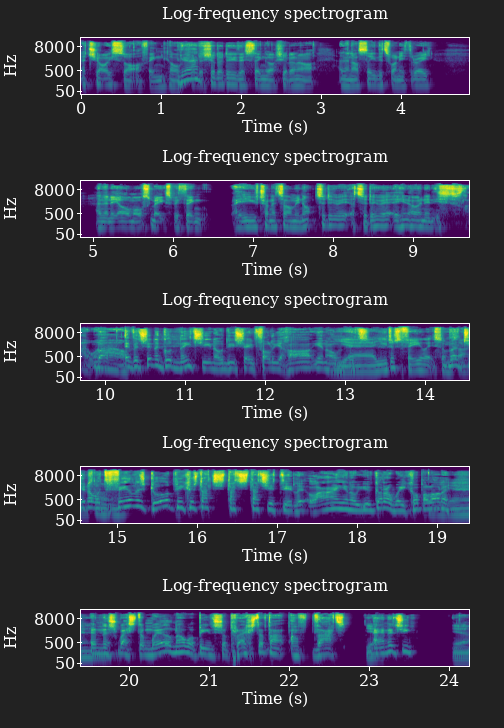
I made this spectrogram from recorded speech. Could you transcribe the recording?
a choice sort of thing. Or Yeah. should, I, should I do this thing or should I not? And then I'll see the 23. And then it almost makes me think, are you trying to tell me not to do it or to do it? You know, and then it's just like, wow. well, if it's in a good nature, you know, they say follow your heart. You know, yeah, you just feel it sometimes. But you know, it's feeling is good because that's that's that's your, your little lie. You know, you've got to wake up a lot of in this Western world now. We're being suppressed of that of that Yeah. energy. Yeah.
